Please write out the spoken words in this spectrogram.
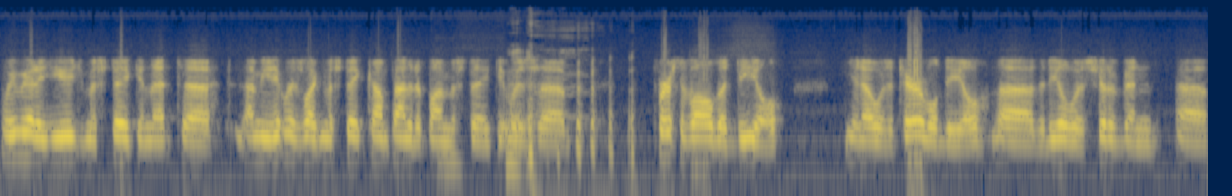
we made a huge mistake in that. Uh, I mean, it was like mistake compounded upon mistake. It was uh, first of all the deal. You know, was a terrible deal. Uh, the deal was should have been uh,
